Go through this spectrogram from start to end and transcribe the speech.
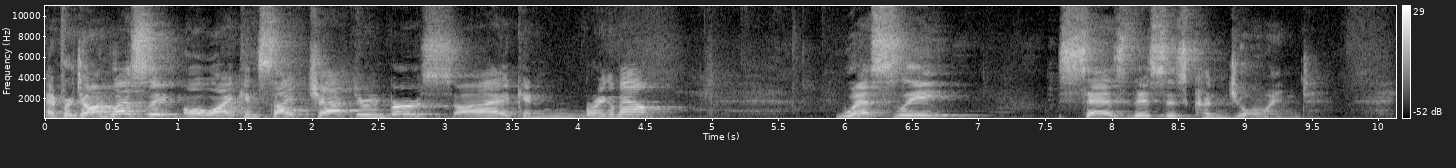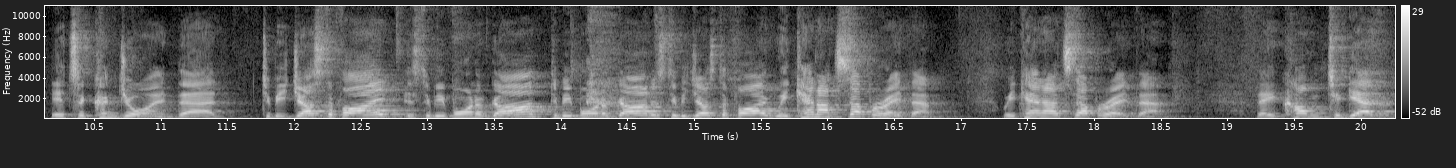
And for John Wesley, oh, I can cite chapter and verse, I can bring them out. Wesley says this is conjoined. It's a conjoined that to be justified is to be born of God, to be born of God is to be justified. We cannot separate them. We cannot separate them. They come together.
